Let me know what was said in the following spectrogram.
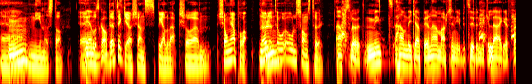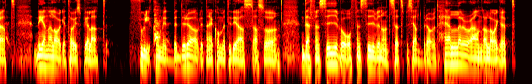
eh, mm. minus. då. Det, det tycker jag känns spelvärt, så tjonga på. Nu är det mm. Olssons tur. Absolut. Mitt handikapp i den här matchen är betydligt mycket lägre för att det ena laget har ju spelat fullkomligt bedrövligt när det kommer till deras alltså, defensiv och offensiven har inte sett speciellt bra ut heller och det andra laget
